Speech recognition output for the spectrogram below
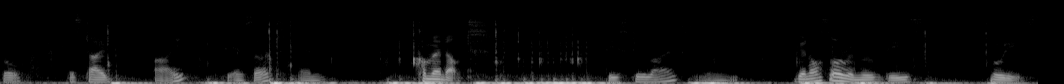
So just type I to insert and comment out these two lines. And you can also remove these movies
